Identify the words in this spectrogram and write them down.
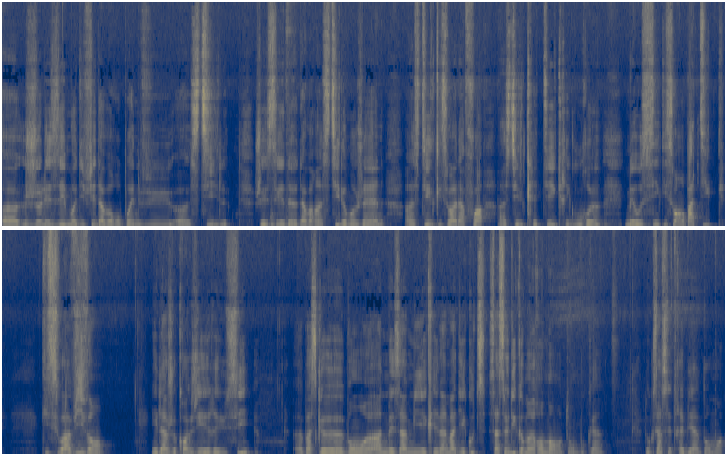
euh, je les ai modifiés d'abord au point de vue style. J'ai essayé d'avoir un style homogène, un style qui soit à la fois un style critique, rigoureux, mais aussi qui soit empathique, qui soit vivant. Et là, je crois que j'y ai réussi. Euh, parce que, bon, un de mes amis écrivains m'a dit, écoute, ça se lit comme un roman, ton bouquin. Donc ça, c'est très bien pour moi.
